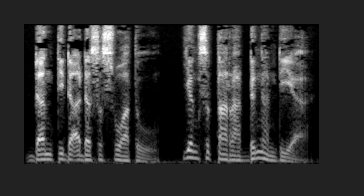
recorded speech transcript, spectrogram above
Dan tidak ada sesuatu yang setara dengan Dia.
